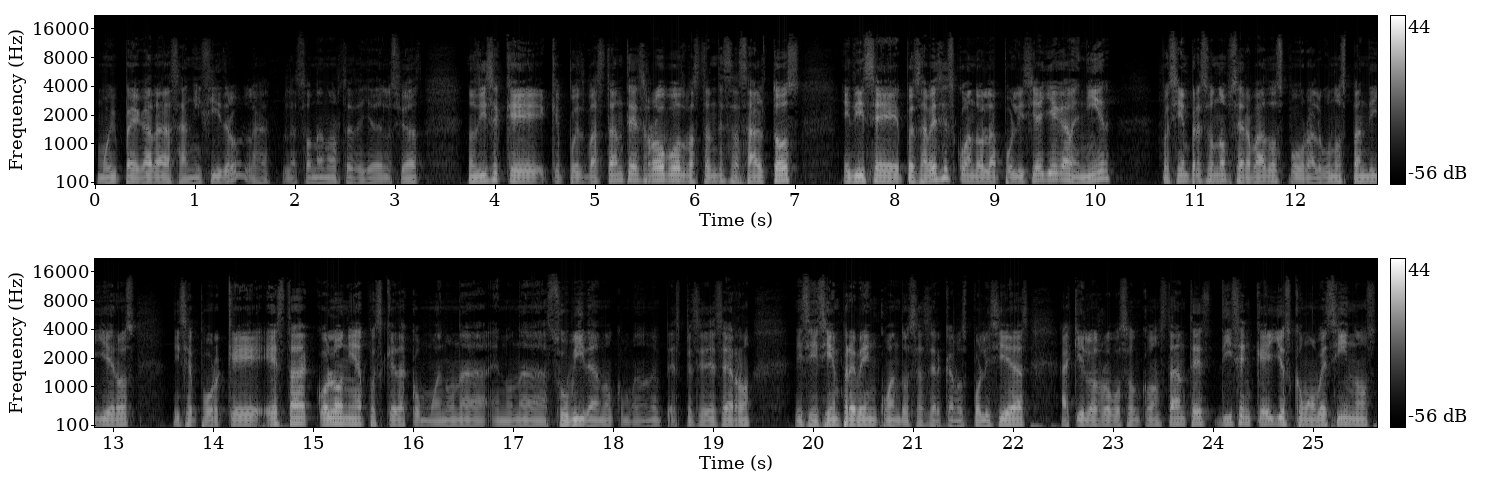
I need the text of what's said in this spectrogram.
muy pegada a San Isidro, la, la zona norte de allá de la ciudad, nos dice que, que pues bastantes robos, bastantes asaltos, y dice, pues a veces cuando la policía llega a venir, pues siempre son observados por algunos pandilleros, dice, porque esta colonia pues queda como en una, en una subida, ¿no? Como en una especie de cerro, dice, y siempre ven cuando se acercan los policías, aquí los robos son constantes, dicen que ellos como vecinos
